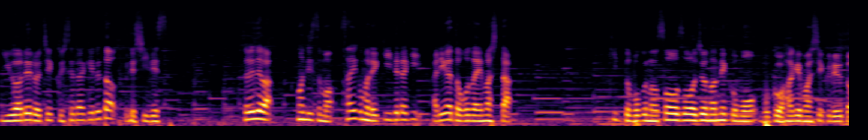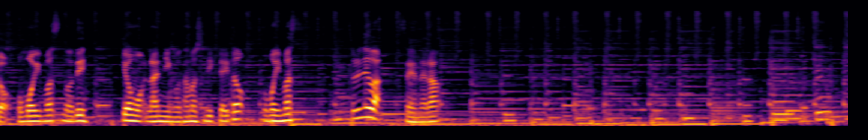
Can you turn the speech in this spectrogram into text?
URL をチェックしていただけると嬉しいです。それでは本日も最後まで聴いていただきありがとうございました。きっと僕の想像上の猫も僕を励ましてくれると思いますので、今日もランニングを楽しんでいきたいと思います。それでは、さようなら。Thank you.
